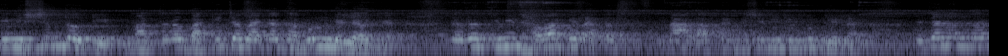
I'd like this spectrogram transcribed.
ती निश्चिंत होती. मात्र बाकीच्या बायका घाबरून गेल्या होत्या. तर तिने धावा केला तर नाग आपल्या दिशेने निघून गेला. त्याच्यानंतर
